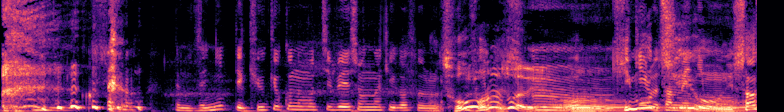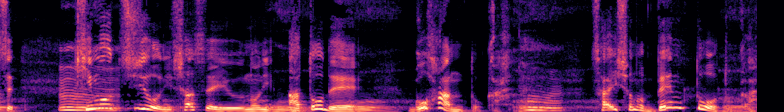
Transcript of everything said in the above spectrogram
でも銭って究極のモチベーションな気がするそうそりゃそうやで。うん。気持ちようにさせ、気持ちようにさせいうのに、後で、ご飯とか、最初の弁当とか、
